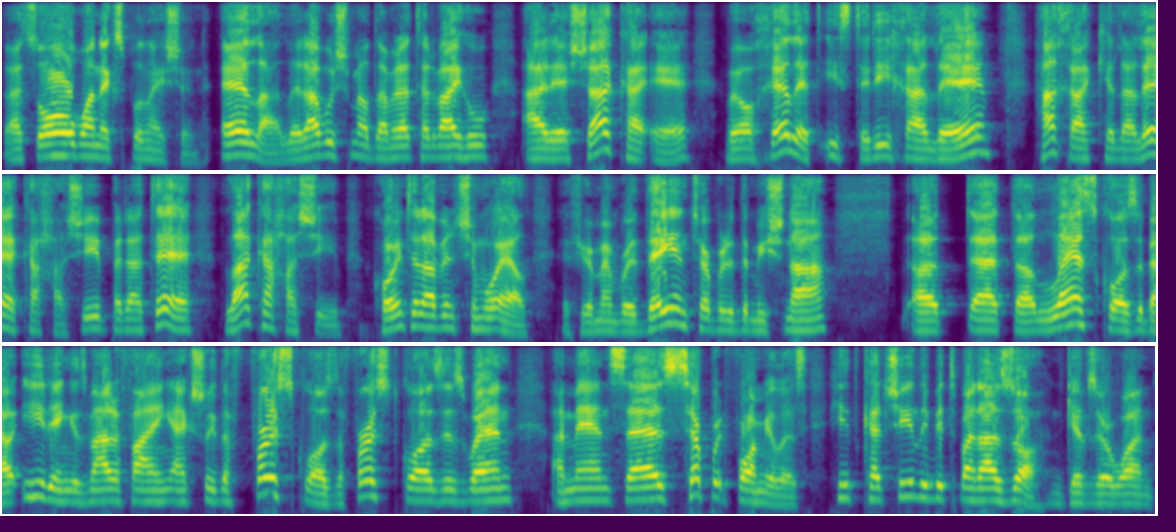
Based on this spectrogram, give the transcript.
That's all one explanation. Ela lerav ushmel damarat tarvaihu aresha ka'e ve'ochelet istericha le hacha kelale kahashib perate la kahashib. According to Rav and Shemuel, if you remember, they interpreted the Mishnah uh, that the last clause about eating is modifying actually the first clause. The first clause is when a man says separate formulas. Hit kachili bitmarazo and gives her one,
